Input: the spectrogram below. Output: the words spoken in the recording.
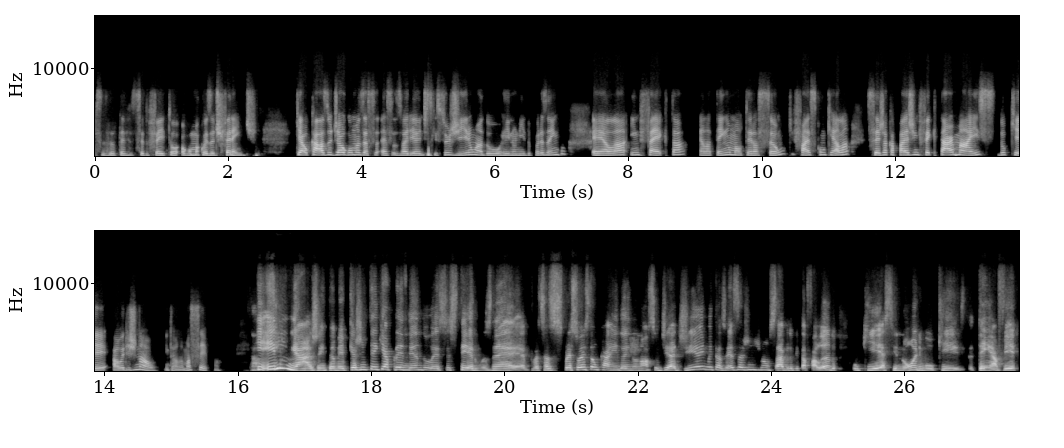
Precisa ter sido feito alguma coisa diferente. Que é o caso de algumas dessas essas variantes que surgiram, a do Reino Unido, por exemplo, ela infecta, ela tem uma alteração que faz com que ela seja capaz de infectar mais do que a original. Então, ela é uma cepa. Tá. E, e, linhagem também, porque a gente tem que ir aprendendo esses termos, né? Essas expressões estão caindo aí no nosso dia a dia e muitas vezes a gente não sabe do que está falando, o que é sinônimo, o que tem a ver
